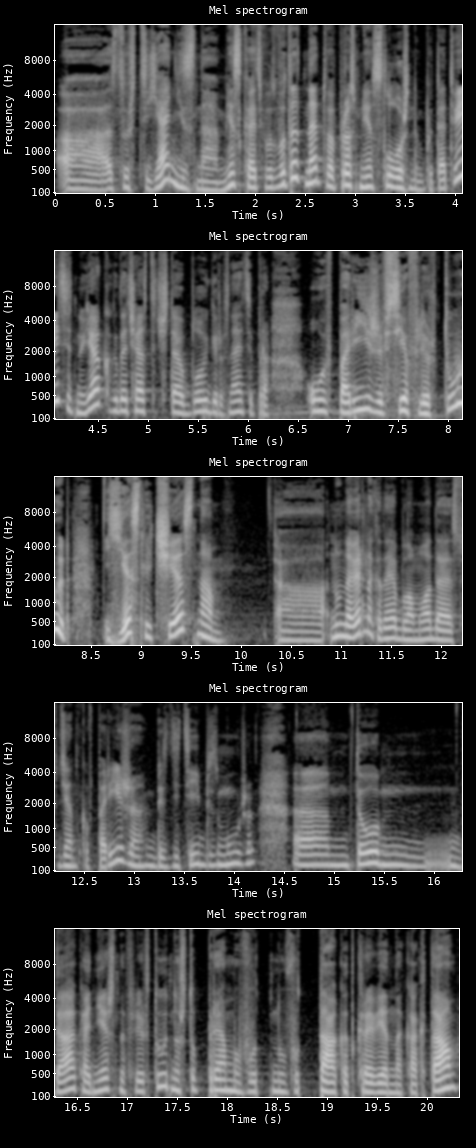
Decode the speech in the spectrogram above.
А, слушайте, я не знаю, мне сказать, вот, вот это, на этот вопрос мне сложно будет ответить, но я, когда часто читаю блогеров, знаете, про, ой, в Париже все флиртуют, если честно, ну, наверное, когда я была молодая студентка в Париже, без детей, без мужа, то да, конечно, флиртуют, но чтобы прямо вот, ну, вот так откровенно, как там,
